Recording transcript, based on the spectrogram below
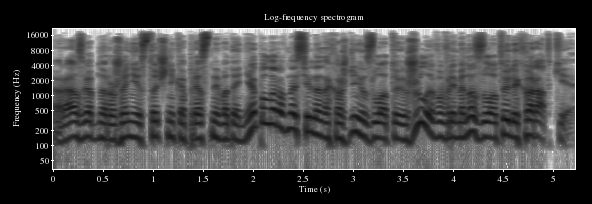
Разве обнаружение источника пресной воды не было равносильно нахождению золотой жилы во времена золотой лихорадки?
